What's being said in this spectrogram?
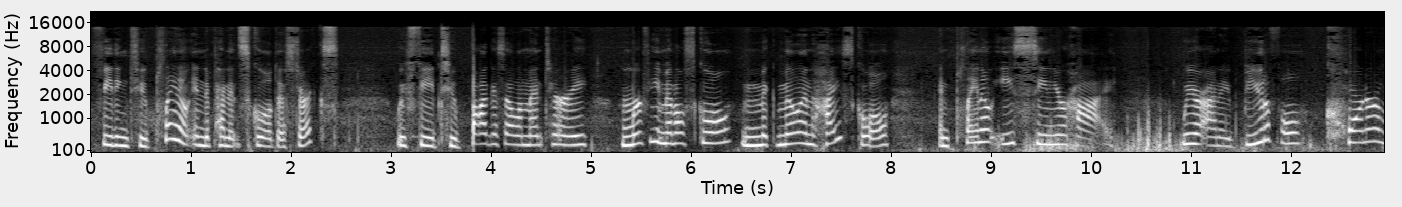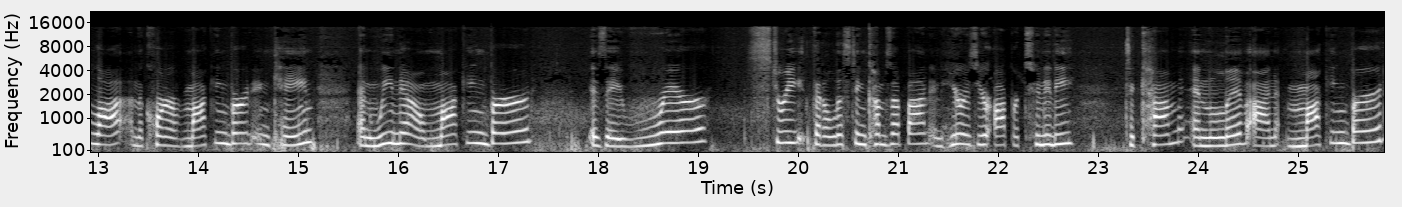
feeding to Plano Independent School Districts. We feed to Boggess Elementary, Murphy Middle School, McMillen High School, Plano East Senior High. We are on a beautiful corner lot on the corner of Mockingbird and Kane, and we know Mockingbird is a rare street that a listing comes up on, and here is your opportunity to come and live on Mockingbird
